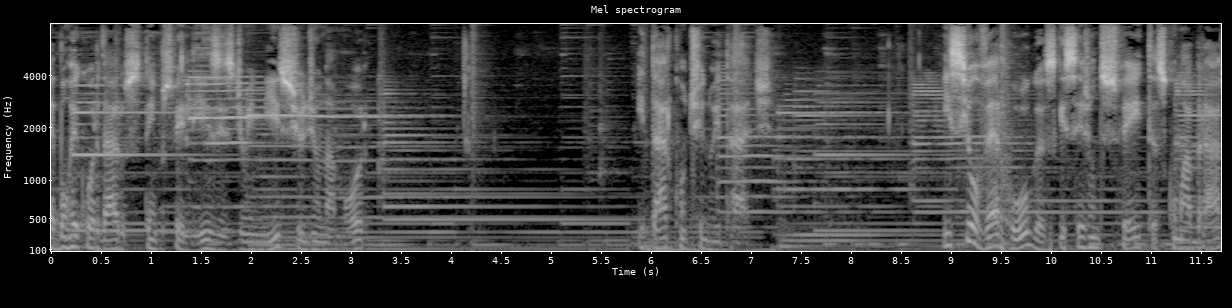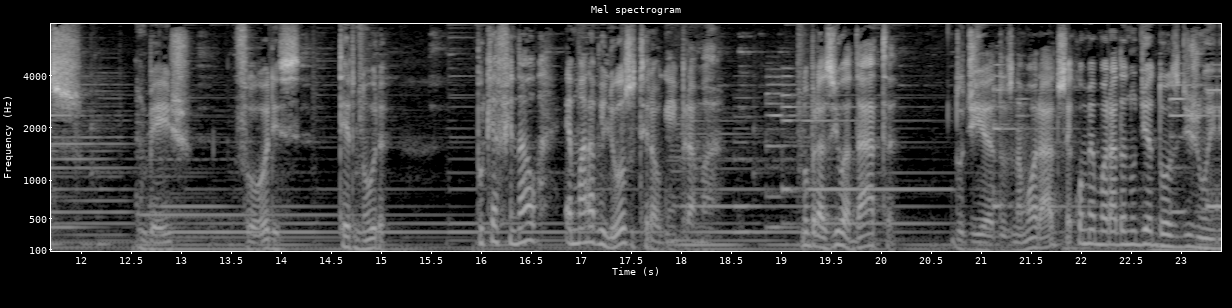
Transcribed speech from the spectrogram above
é bom recordar os tempos felizes de um início de um namoro e dar continuidade. E se houver rugas, que sejam desfeitas com um abraço, um beijo, flores, ternura, porque afinal é maravilhoso ter alguém para amar. No Brasil, a data do Dia dos Namorados é comemorada no dia 12 de junho,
